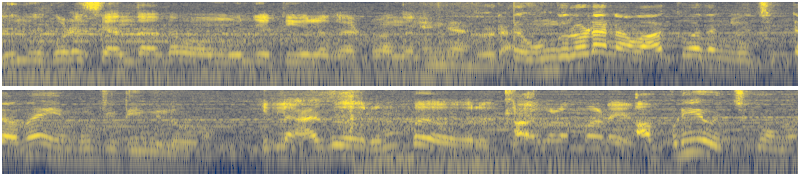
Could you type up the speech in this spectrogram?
இவங்க கூட சேர்ந்தா தான் உன் மூஞ்ச டிவியில் காட்டுவாங்க உங்களோட நான் வாக்குவாதங்கள் வச்சுக்கிட்டா தான் என் மூஞ்சி டிவில வரும். இல்லை அது ரொம்ப ஒரு கேவலமான. அப்படியே வச்சுக்கோங்க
